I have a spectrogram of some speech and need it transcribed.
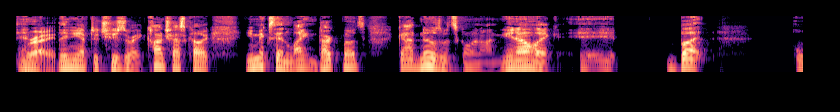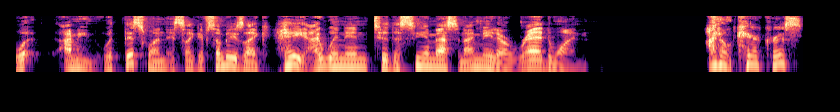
Yeah, right. Then you have to choose the right contrast color. You mix in light and dark modes. God knows what's going on. You know, like it, but what I mean with this one, it's like if somebody's like, "Hey, I went into the CMS and I made a red one," I don't care, Chris.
